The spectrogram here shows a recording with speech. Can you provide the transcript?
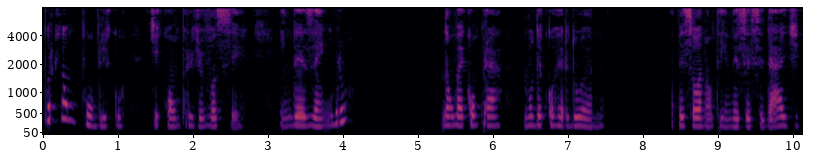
Porque é um público que compra de você em dezembro não vai comprar no decorrer do ano. A pessoa não tem necessidade?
